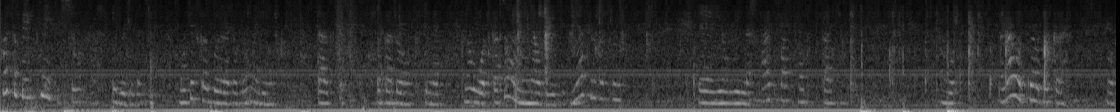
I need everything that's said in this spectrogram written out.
просто переклеить и все. И вырезать. Вот здесь как бы разобрана денежка. Вам, например. Ну вот, картон у меня уже есть готов. Э, я уже нашла эту банкноту, кстати. Вот. Она вот вся вот такая. Вот.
